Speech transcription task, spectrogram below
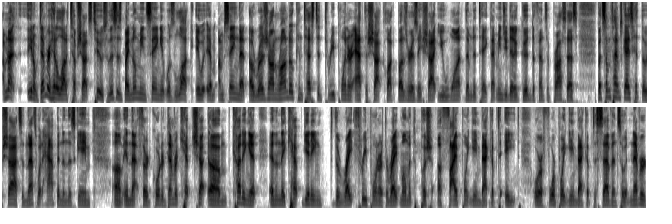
I'm not, you know, Denver hit a lot of tough shots too. So this is by no means saying it was luck. It, I'm saying that a Rajon Rondo contested three pointer at the shot clock buzzer is a shot you want them to take. That means you did a good defensive process. But sometimes guys hit those shots, and that's what happened in this game um, in that third quarter. Denver kept ch- um, cutting it, and then they kept getting the right three pointer at the right moment to push a five point game back up to eight or a four point game back up to seven. So it never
